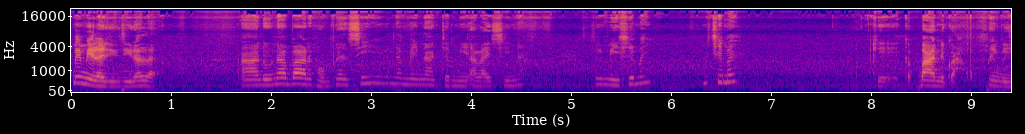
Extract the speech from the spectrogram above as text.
ไม่มีอะไรจริงๆนั่นแหละ อ่า ดูหน้าบ้านของเพื่อนซิน่าไม่น่าจะมีอะไรสินะ ไม่มีใช่ไหมไม่ใช่ไหมโอเค กลับบ้านดีกว่า ไม่มี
